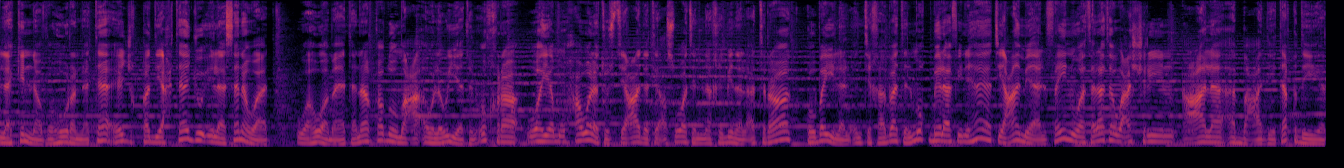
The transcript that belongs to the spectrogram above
لكن ظهور النتائج قد يحتاج إلى سنوات وهو ما يتناقض مع أولوية أخرى وهي محاولة استعادة أصوات الناخبين الأتراك قبيل الانتخابات المقبلة في نهاية عام 2023 على أبعد تقدير.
